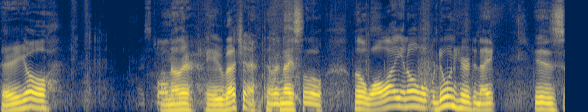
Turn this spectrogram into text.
there you go. Nice Another, you betcha. Another nice little little walleye. You know what we're doing here tonight is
